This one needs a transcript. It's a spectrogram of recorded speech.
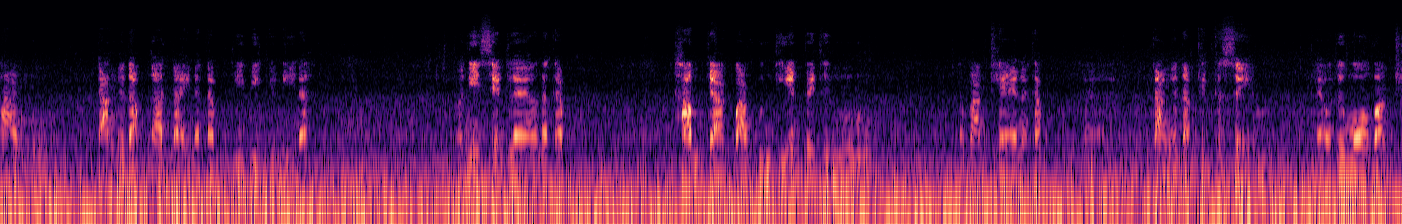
ทางต่างระดับด้านในนะครับ ที่วิ่งอยู่นี้นะ ตอนนี้เสร็จแล้วนะครับทำจากบางขุนเทียนไปถึงบางแคนะครับต่างระดับเพชรเกษมแถวเดอะมอลล์บางแค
